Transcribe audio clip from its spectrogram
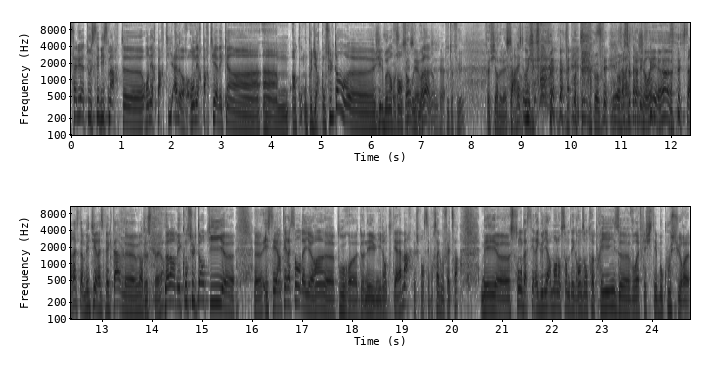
Salut à tous, c'est Bismart. Euh, on est reparti. Alors, on est reparti avec un, un- un- on peut dire consultant, euh, Gilles Bonenfant. Consultant, oui, voilà, sûr, tout à fait. Très fier de l'être. ça reste, oui, ça. On Ça se reste un cacherait, hein. ça reste un métier respectable euh, aujourd'hui. J'espère. Non, non, mais consultant qui, euh, euh, et c'est intéressant d'ailleurs hein, pour donner une identité à la marque, je pense c'est pour ça que vous faites ça, mais euh, sonde assez régulièrement l'ensemble des grandes entreprises, vous réfléchissez beaucoup sur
